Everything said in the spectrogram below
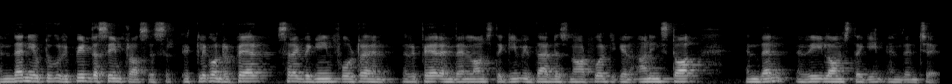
And then you have to repeat the same process. Click on repair select the game folder and repair and then launch the game. If that does not work you can uninstall and then relaunch the game and then check.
